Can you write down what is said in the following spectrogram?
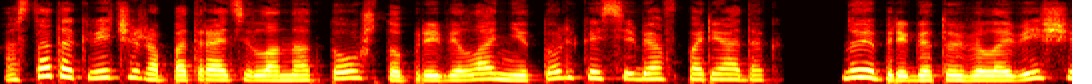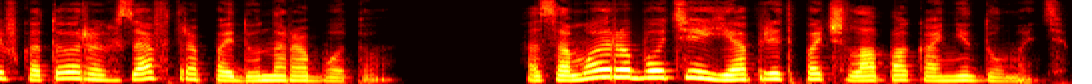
Остаток вечера потратила на то, что привела не только себя в порядок, но и приготовила вещи, в которых завтра пойду на работу. О самой работе я предпочла пока не думать.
